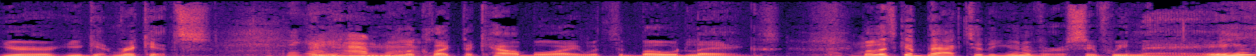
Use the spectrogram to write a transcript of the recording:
you you get rickets. I think and I you, have you that. look like the cowboy with the bowed legs. Okay. But let's get back to the universe, if we may.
